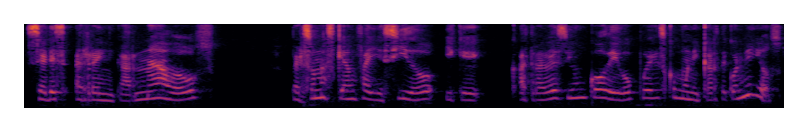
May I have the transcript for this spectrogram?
seres reencarnados, personas que han fallecido y que a través de un código puedes comunicarte con ellos.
